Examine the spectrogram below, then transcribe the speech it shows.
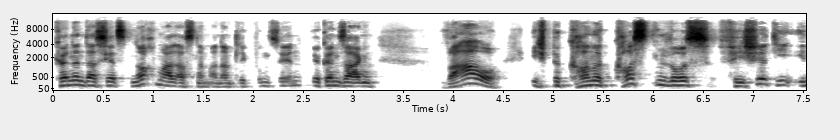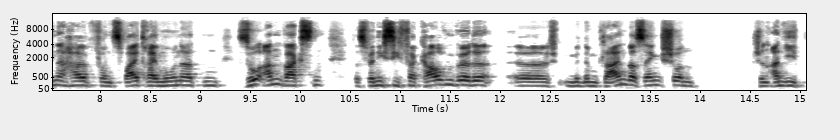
können das jetzt nochmal aus einem anderen Blickpunkt sehen. Wir können sagen, wow, ich bekomme kostenlos Fische, die innerhalb von zwei, drei Monaten so anwachsen, dass wenn ich sie verkaufen würde, äh, mit einem kleinen Bassin schon schon an die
